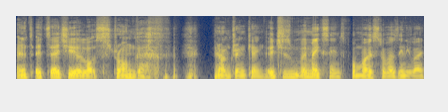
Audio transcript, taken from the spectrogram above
and it's it's actually a lot stronger when I'm drinking. It just it makes sense for most of us anyway.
